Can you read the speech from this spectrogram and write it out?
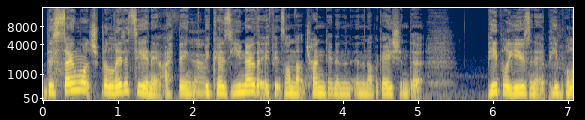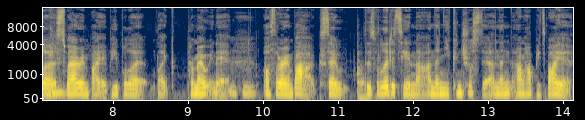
there's so much validity in it. I think Yeah. because you know that if it's on that trending in in the navigation that people are using it, people are mm-hmm. swearing by it, people are like promoting it mm-hmm. off their own back. So there's validity in that, and then you can trust it, and then I'm happy to buy it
